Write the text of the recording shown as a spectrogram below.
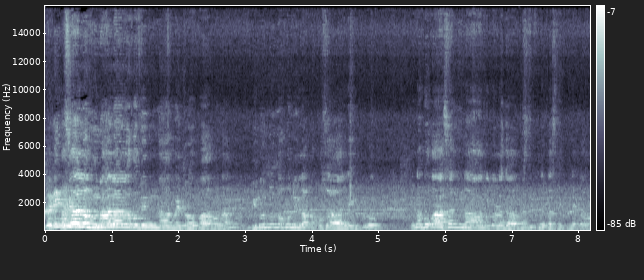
Galing. Kasi alam mo, naalala ko din na may tropa ako na ano. Ginunon ako, nilak ako sa leg bro. Kinabukasan na ano talaga ako, nagka-snip-nip ako.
